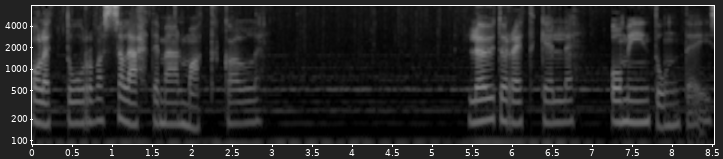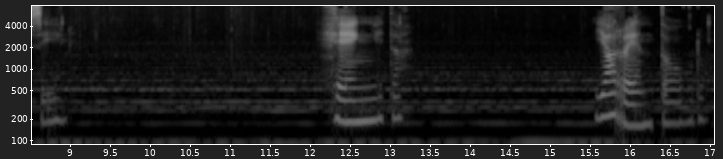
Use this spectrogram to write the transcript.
Olet turvassa lähtemään matkalle, löytöretkelle omiin tunteisiin. Hengitä ja rentoudu.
